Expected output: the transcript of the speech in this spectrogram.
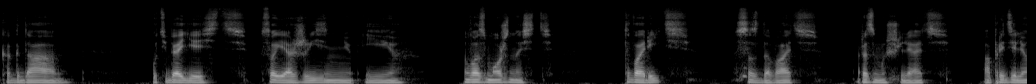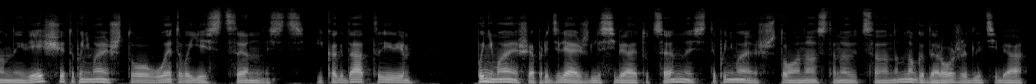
когда у тебя есть своя жизнь и возможность творить, создавать, размышлять определенные вещи, ты понимаешь, что у этого есть ценность. И когда ты понимаешь и определяешь для себя эту ценность, ты понимаешь, что она становится намного дороже для тебя,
